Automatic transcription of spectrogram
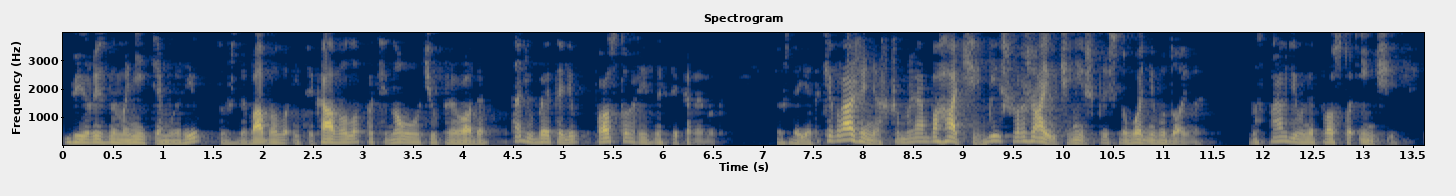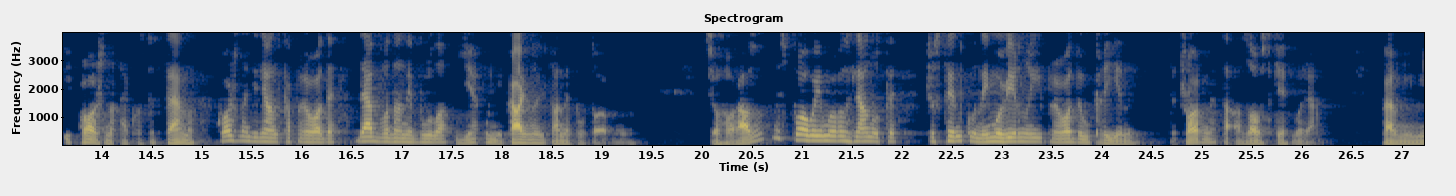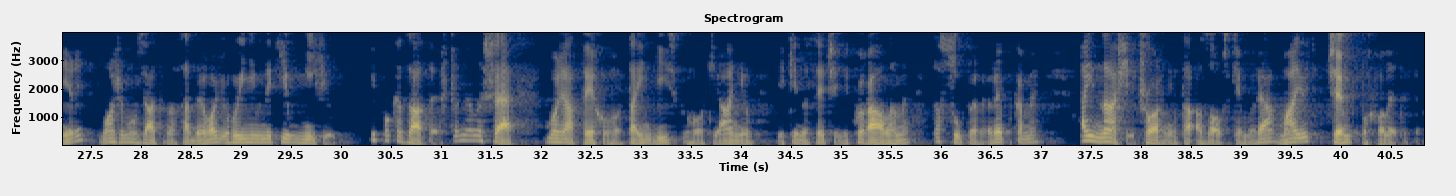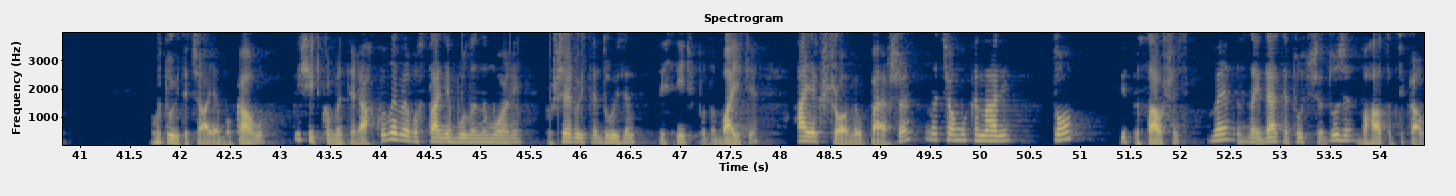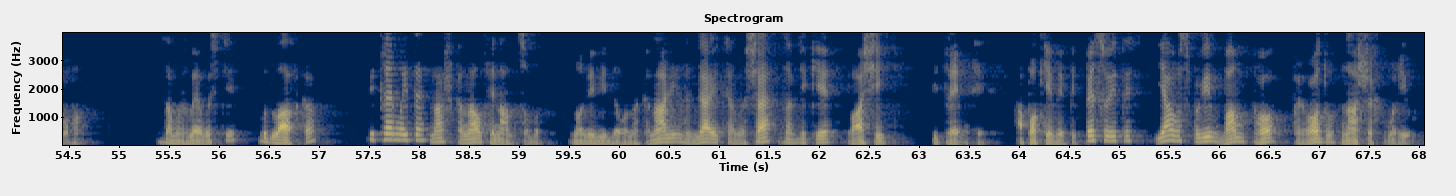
Біорізноманіття морів завжди вабило і цікавило поціновувачів природи та любителів просто різних цікавинок. Завжди є таке враження, що моря багатші, більш вражаючі, ніж прісноводні водойми. Насправді вони просто інші, і кожна екосистема, кожна ділянка природи, де б вона не була, є унікальною та неповторною. Цього разу ми спробуємо розглянути частинку неймовірної природи України це Чорне та Азовське моря. Певній мірі можемо взяти на себе роль руйнівників міфів і показати, що не лише моря Тихого та Індійського океанів, які насичені коралами та суперрибками, а й наші Чорні та Азовські моря мають чим похвалитися. Готуйте чай або каву, пишіть в коментарях, коли ви востаннє були на морі, поширюйте друзям, тисніть вподобайки. А якщо ви вперше на цьому каналі, то, підписавшись, ви знайдете тут ще дуже багато цікавого. За можливості, будь ласка, підтримайте наш канал фінансово. Нові відео на каналі з'являються лише завдяки вашій підтримці. А поки ви підписуєтесь, я розповім вам про природу наших морів.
